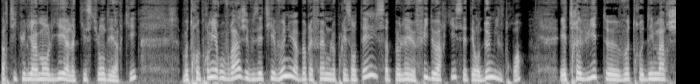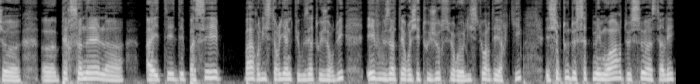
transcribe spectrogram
particulièrement liés à la question des harkis. Votre premier ouvrage, et vous étiez venu à Beurre FM le présenter, il s'appelait Fille de harkis, c'était en 2003. Et très vite, euh, votre démarche euh, personnelle a été dépassée par l'historienne que vous êtes aujourd'hui et vous vous interrogez toujours sur euh, l'histoire des harkis et surtout de cette mémoire de ceux installés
